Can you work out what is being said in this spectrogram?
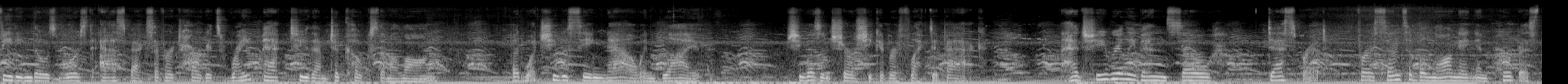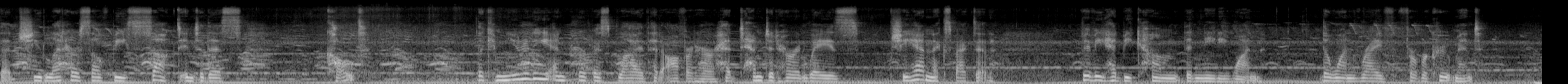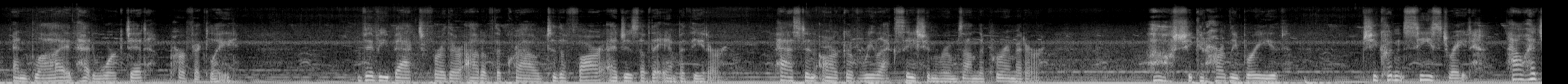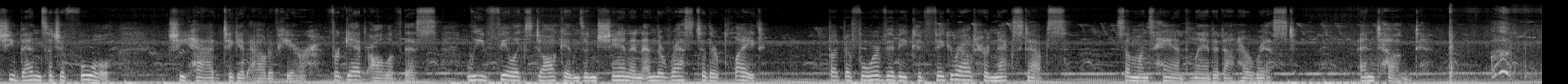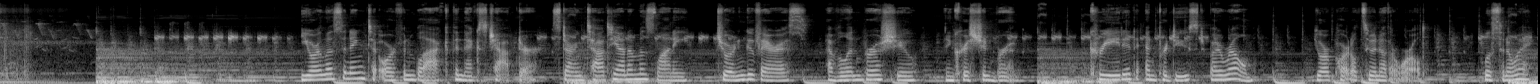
feeding those worst aspects of her targets right back to them to coax them along. But what she was seeing now in Blythe she wasn't sure she could reflect it back. Had she really been so desperate for a sense of belonging and purpose that she let herself be sucked into this cult? The community and purpose Blythe had offered her had tempted her in ways she hadn't expected. Vivi had become the needy one, the one rife for recruitment, and Blythe had worked it perfectly. Vivi backed further out of the crowd to the far edges of the amphitheater, past an arc of relaxation rooms on the perimeter. Oh, she could hardly breathe. She couldn't see straight. How had she been such a fool? She had to get out of here, forget all of this, leave Felix Dawkins and Shannon and the rest to their plight. But before Vivi could figure out her next steps, someone's hand landed on her wrist and tugged. You're listening to Orphan Black The Next Chapter, starring Tatiana Maslany, Jordan Gavaris, Evelyne Brochu, and Kristian Bruun. Created and produced by Realm, your portal to another world. Listen away.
